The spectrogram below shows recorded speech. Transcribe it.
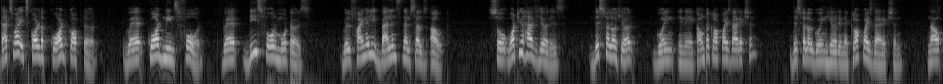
That's why it's called a quadcopter where quad means four, where these four motors will finally balance themselves out. So what you have here is this fellow here going in a counterclockwise direction, this fellow going here in a clockwise direction, now,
